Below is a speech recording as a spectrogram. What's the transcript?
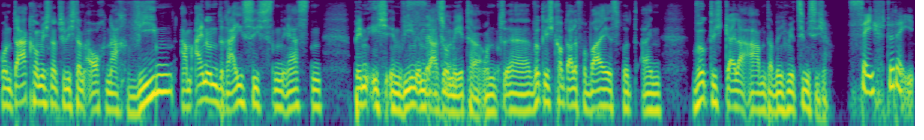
Und da komme ich natürlich dann auch nach Wien. Am 31.01. bin ich in Wien im Gasometer. Und äh, wirklich kommt alle vorbei. Es wird ein wirklich geiler Abend, da bin ich mir ziemlich sicher. Save the Date.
